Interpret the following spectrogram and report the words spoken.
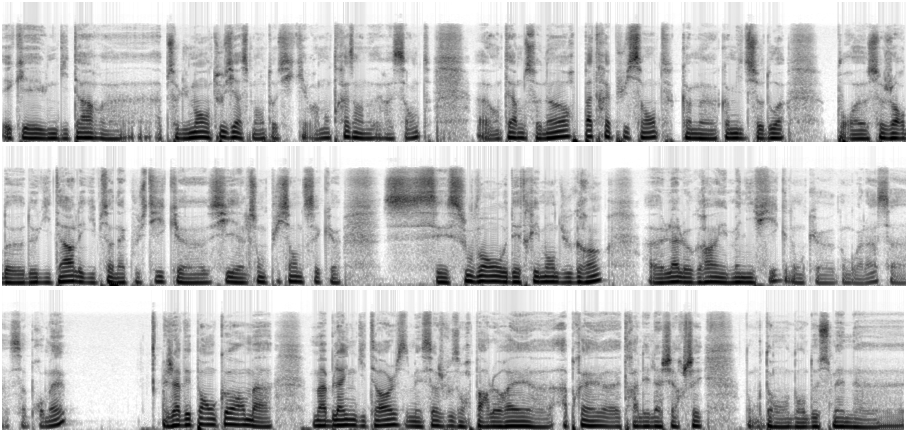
et qui est une guitare euh, absolument enthousiasmante aussi, qui est vraiment très intéressante en termes sonores, pas très puissante comme, comme il se doit pour ce genre de, guitare. Les Gibson acoustiques, si elles sont puissantes, c'est que c'est souvent au détriment du grain. là, le grain est magnifique, donc, donc voilà, ça, ça promet. J'avais pas encore ma, ma Blind Guitars, mais ça je vous en reparlerai euh, après être allé la chercher, donc dans, dans deux semaines euh,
